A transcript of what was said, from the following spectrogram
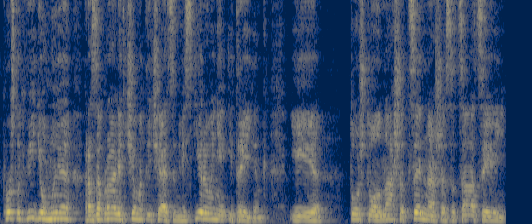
В прошлых видео мы разобрали, в чем отличается инвестирование и трейдинг. И то, что наша цель нашей ассоциации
